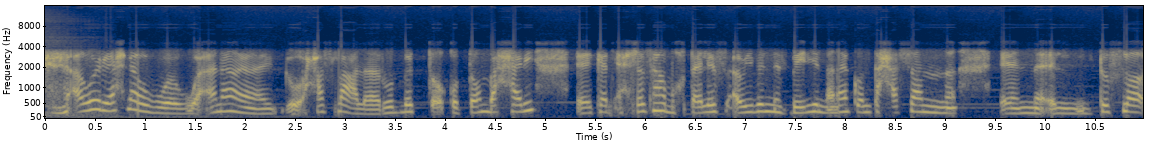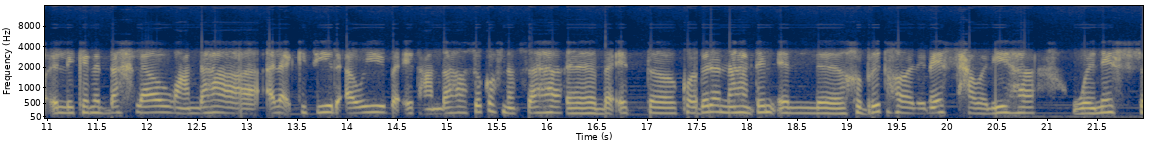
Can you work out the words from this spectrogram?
أول رحلة و... وأنا حاصلة على رتبة قبطان بحري آه، كان إحساسها مختلف قوي بالنسبة لي إن أنا كنت حاسة ان الطفلة اللي كانت داخلة وعندها قلق كتير قوي بقت عندها ثقة في نفسها آه، بقت قادرة إنها تنقل خبرتها لناس حواليها وناس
